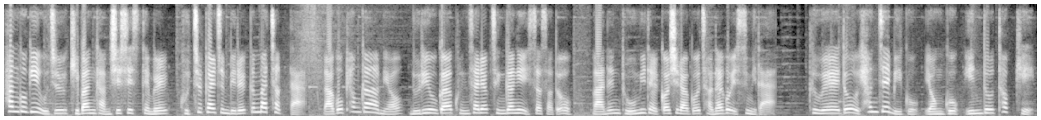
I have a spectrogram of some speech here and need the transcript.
한국이 우주 기반 감시 시스템을 구축할 준비를 끝마쳤다 라고 평가하며 누리호가 군사력 증강에 있어서도 많은 도움이 될 것이라고 전하고 있습니다. 그 외에도 현재 미국, 영국, 인도, 터키,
